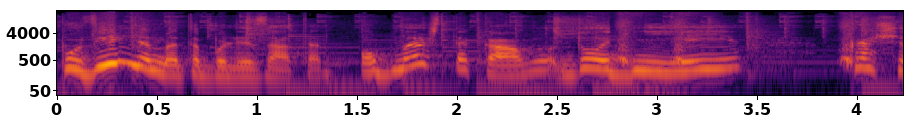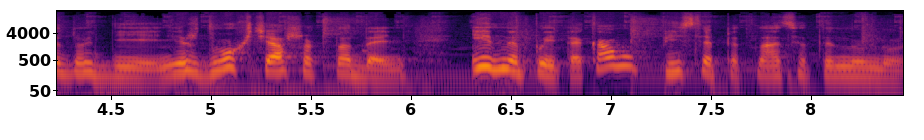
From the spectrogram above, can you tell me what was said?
повільний метаболізатор, обмежте каву до однієї, краще до однієї, ніж двох чашок на день, і не пийте каву після 15.00.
